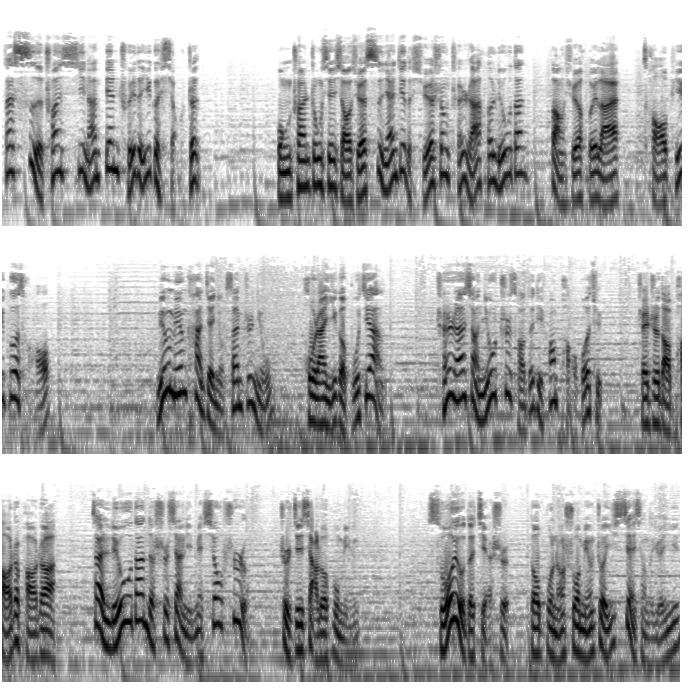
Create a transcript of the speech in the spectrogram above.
在四川西南边陲的一个小镇，拱川中心小学四年级的学生陈然和刘丹放学回来，草皮割草。明明看见有三只牛，忽然一个不见了。陈然向牛吃草的地方跑过去，谁知道跑着跑着，在刘丹的视线里面消失了，至今下落不明。所有的解释都不能说明这一现象的原因。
